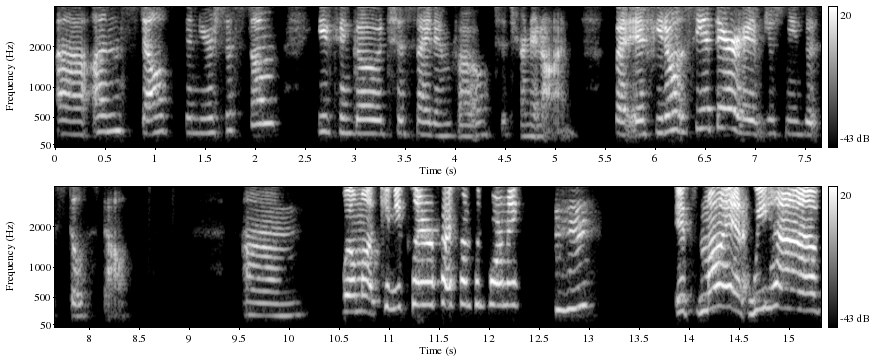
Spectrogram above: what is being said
uh, unstealthed in your system, you can go to site info to turn it on. But if you don't see it there, it just means it's still stealth. Um, Wilma, can you clarify something for me? Mm -hmm. It's my, we have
